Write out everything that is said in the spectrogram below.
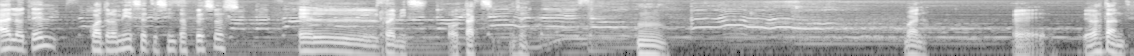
Al hotel, 4.700 pesos el remis o taxi, no sé. Mm, Bueno, eh, es bastante.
